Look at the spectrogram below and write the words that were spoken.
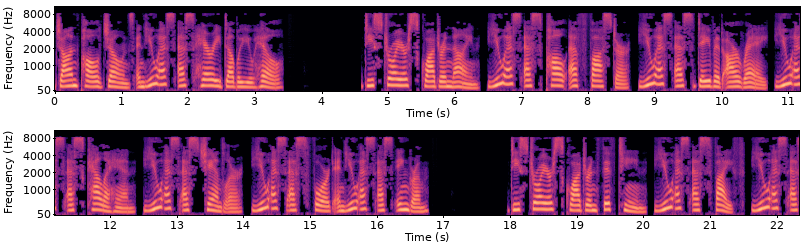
John Paul Jones and USS Harry W. Hill. Destroyer Squadron 9, USS Paul F. Foster, USS David R. Ray, USS Callaghan, USS Chandler, USS Ford and USS Ingram, Destroyer Squadron 15, USS Fife, USS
